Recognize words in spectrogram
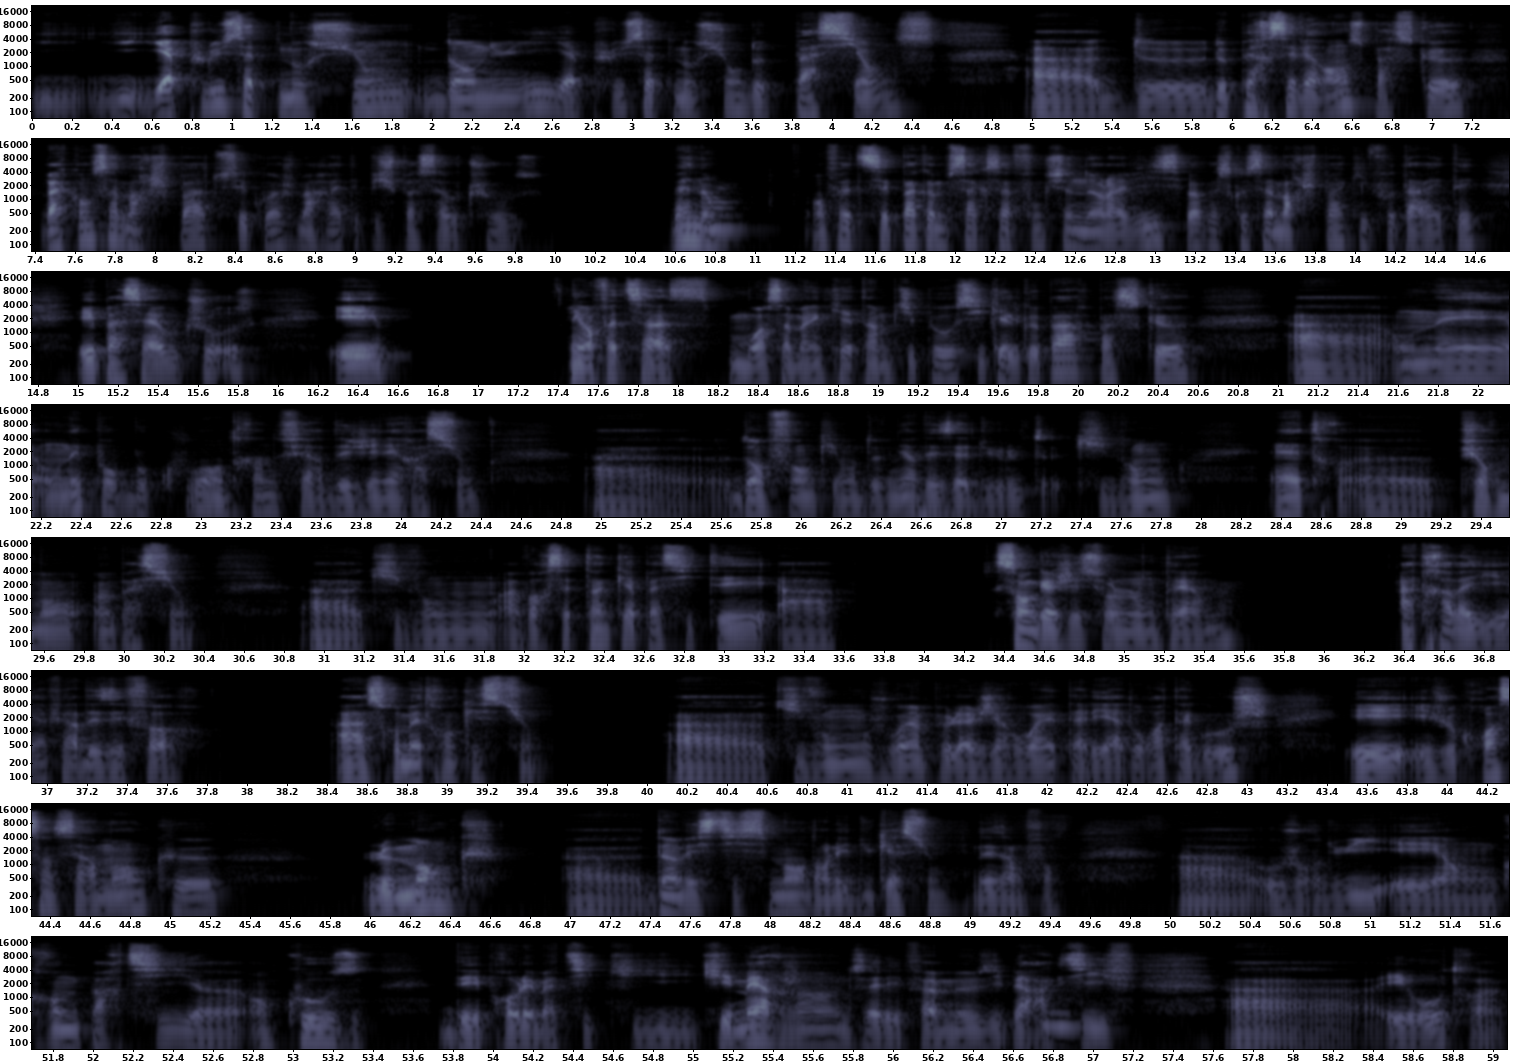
il n'y a plus cette notion d'ennui, il n'y a plus cette notion de patience, de, persévérance, parce que bah, quand ça marche pas, tu sais quoi, je m'arrête et puis je passe à autre chose. Ben non. En fait, c'est pas comme ça que ça fonctionne dans la vie. C'est pas parce que ça marche pas qu'il faut arrêter et passer à autre chose. Et, et en fait, ça, moi, ça m'inquiète un petit peu aussi quelque part parce que euh, on, est, on est pour beaucoup en train de faire des générations euh, d'enfants qui vont devenir des adultes, qui vont être euh, purement impatients, qui vont avoir cette incapacité à s'engager sur le long terme, à travailler, à faire des efforts, à se remettre en question, qui vont jouer un peu la girouette, aller à droite, à gauche. Et, et je crois sincèrement que le manque euh, d'investissement dans l'éducation des enfants euh, aujourd'hui est en grande partie euh, en cause des problématiques qui, émergent, hein, les fameux hyperactifs et autres.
